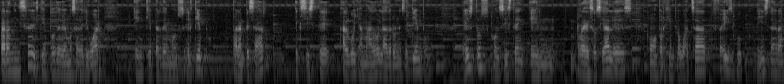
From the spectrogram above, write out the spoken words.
Para administrar el tiempo debemos averiguar en qué perdemos el tiempo. Para empezar, existe algo llamado ladrones de tiempo. Estos consisten en redes sociales como por ejemplo WhatsApp, Facebook, Instagram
